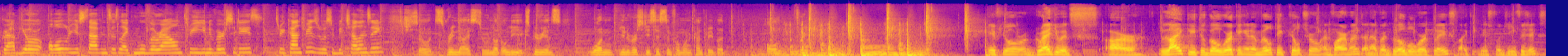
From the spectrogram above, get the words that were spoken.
Grab your all your stuff and just like move around three universities, three countries was a bit challenging. So it's really nice to not only experience one university system from one country, but all three. If your graduates are likely to go working in a multicultural environment and have a global workplace, like it is for geophysics,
